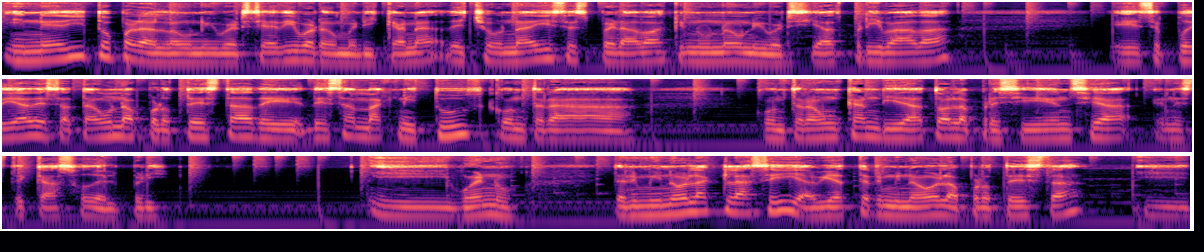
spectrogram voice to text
inédito para la Universidad Iberoamericana, de hecho nadie se esperaba que en una universidad privada se podía desatar una protesta de, de esa magnitud contra contra un candidato a la presidencia, en este caso del PRI. Y bueno, terminó la clase y había terminado la protesta y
